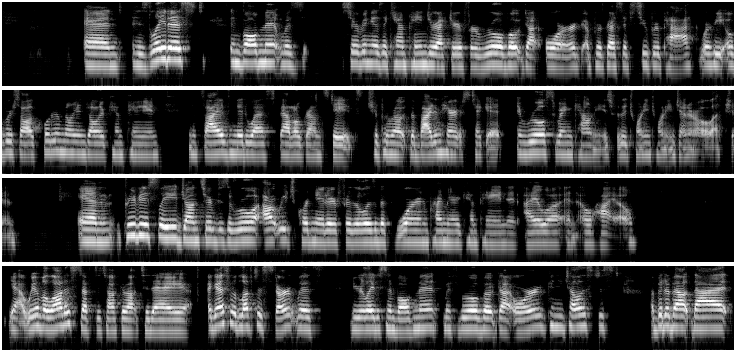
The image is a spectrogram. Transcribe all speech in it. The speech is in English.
And his latest involvement was serving as a campaign director for ruralvote.org, a progressive super PAC, where he oversaw a quarter million dollar campaign in five Midwest battleground states to promote the Biden Harris ticket in rural swing counties for the 2020 general election. And previously, John served as a rural outreach coordinator for the Elizabeth Warren primary campaign in Iowa and Ohio. Yeah, we have a lot of stuff to talk about today. I guess would love to start with your latest involvement with ruralvote.org. Can you tell us just a bit about that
